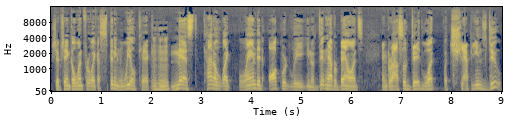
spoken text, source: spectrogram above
Shevchenko went for like a spinning wheel kick, mm-hmm. missed, kind of like landed awkwardly, you know, didn't have her balance, and Grasso did what what champions do,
